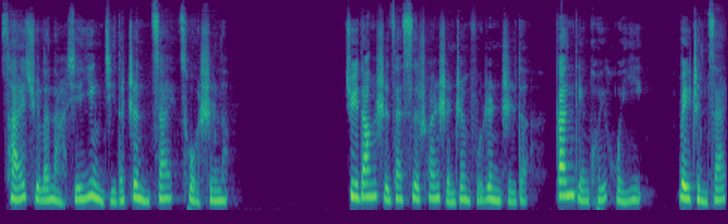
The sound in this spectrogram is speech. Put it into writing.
采取了哪些应急的赈灾措施呢？据当时在四川省政府任职的甘典奎回忆，为赈灾，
